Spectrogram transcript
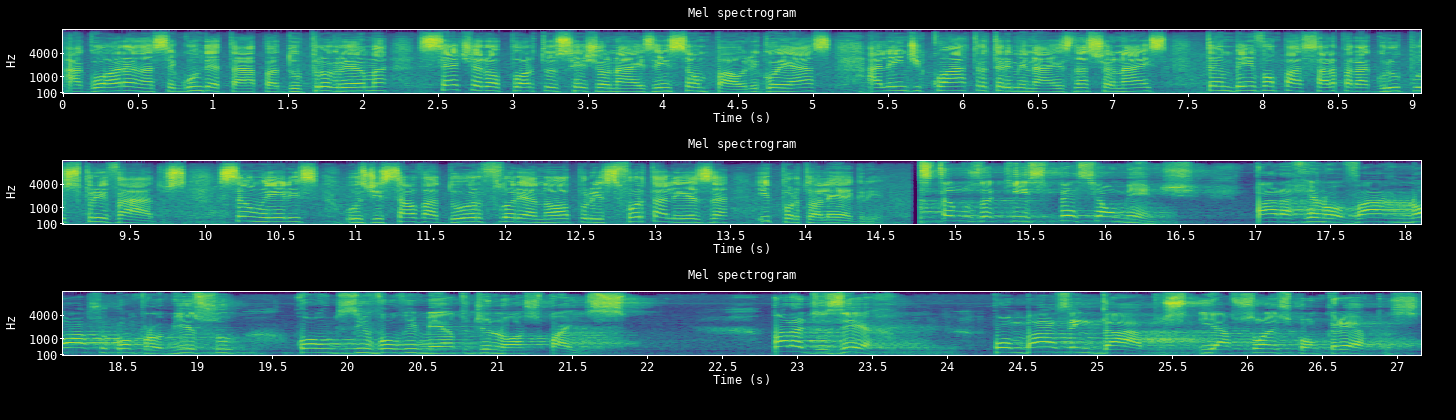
Agora, na segunda etapa do programa, sete aeroportos regionais em São Paulo e Goiás além de quatro terminais nacionais, também vão passar para grupos privados. São eles os de Salvador, Florianópolis, Fortaleza e Porto Alegre. Estamos aqui especialmente para renovar nosso compromisso com o desenvolvimento de nosso país. Para dizer, com base em dados e ações concretas,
